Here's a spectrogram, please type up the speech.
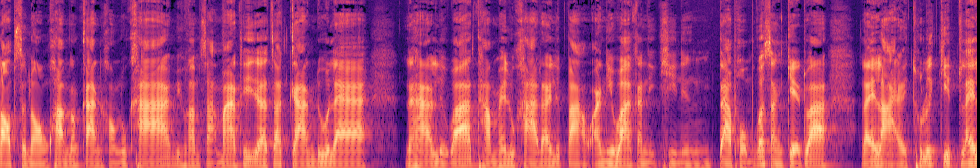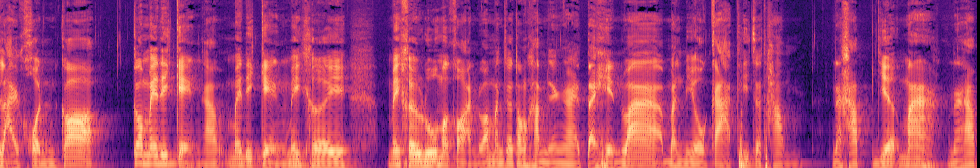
ตอบสนองความต้องการของลูกค้า มีความสามารถที่จะจัดการดูแลนะฮะหรือว่าทำให้ลูกค้าได้หรือเปล่า อันนี้ว่ากันอีกทีหนึ่งแต่ผมก็สังเกตว่าหลาย ๆ ธุรกิจหลาย ๆ คนก็ก็ไม่ได้เก่งครับ ไม่ได้เก่งไม่เคย ไม่เคยรู้มาก่อนว่ามันจะต้องทำยังไง แต่เห็นว่ามันมีโอกาสที่จะทำนะครับ เยอะมากนะครับ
